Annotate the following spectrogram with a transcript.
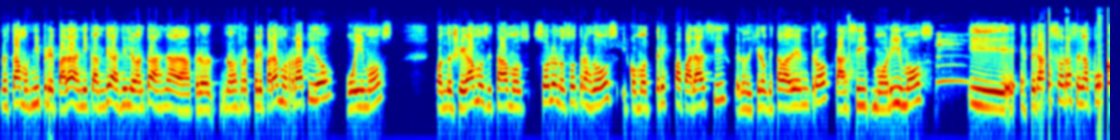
no estábamos ni preparadas, ni cambiadas, ni levantadas, nada, pero nos re- preparamos rápido, fuimos. Cuando llegamos estábamos solo nosotras dos y como tres paparazzis que nos dijeron que estaba adentro, casi morimos y esperamos horas en la puerta.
